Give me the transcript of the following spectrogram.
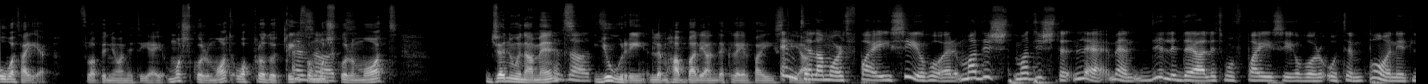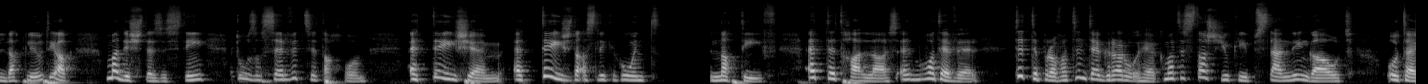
huwa tajjeb, fl-opinjoni tiegħi. Mhux kull mod huwa produttiv u mhux kull mod ġenwinament juri l-imħabba li għandek lejn il-pajjiż tiegħek. Inti la mort f'pajjiż ieħor, m'għadhiex, le, men, din l-idea li tmur f'pajjiż ieħor u timponi dak li hu tiegħek, m'għadhiex teżisti. Tuża s-servizzi tagħhom. Qed tgħix hemm, qed tgħix daqs li kieku int nattiv, qed titħallas, qed whatever, trid tipprova tintegra ruħek, ma tistax you keep standing out u ta'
